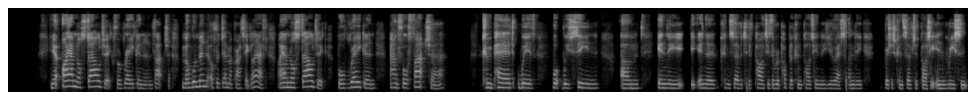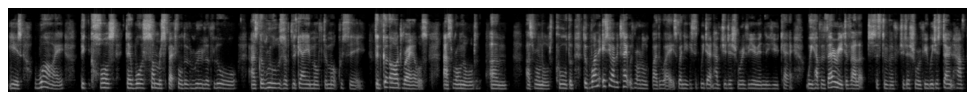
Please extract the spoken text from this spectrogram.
You know, I am nostalgic for Reagan and Thatcher. I'm a woman of the Democratic left. I am nostalgic for Reagan and for Thatcher compared with what we've seen um, in the in the Conservative Party, the Republican Party in the US, and the British Conservative Party in recent years. Why? Because there was some respect for the rule of law as the rules of the game of democracy, the guardrails, as Ronald um, as Ronald called them. The one issue I would take with Ronald, by the way, is when he said we don't have judicial review in the UK. We have a very developed system of judicial review. We just don't have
